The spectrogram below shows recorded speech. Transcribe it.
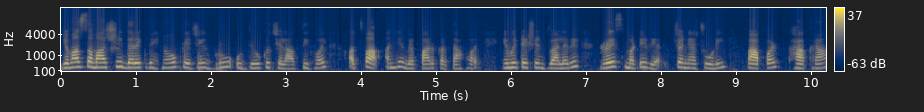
જેમાં સમાજની દરેક બહેનો કે જે ગૃહ ઉદ્યોગ ચલાવતી હોય અથવા અન્ય વેપાર કરતા હોય, ઇમિટેશન જ્વેલરી, ડ્રેસ મટીરિયલ ચણિયાચોળી પાપડ, ખાખરા,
